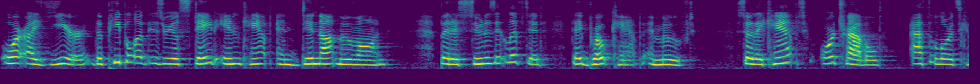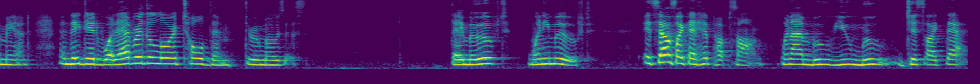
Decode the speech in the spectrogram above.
or a year, the people of Israel stayed in camp and did not move on. But as soon as it lifted, they broke camp and moved. So they camped or traveled at the Lord's command, and they did whatever the Lord told them through Moses. They moved when he moved. It sounds like that hip hop song. When I move, you move, just like that.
